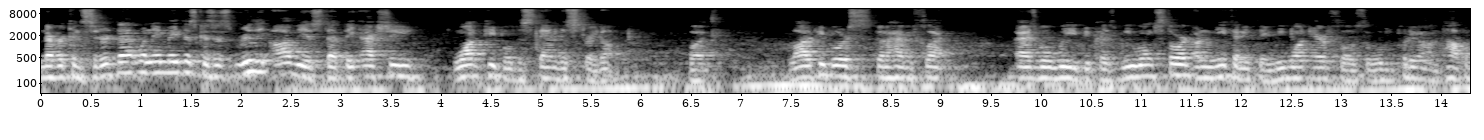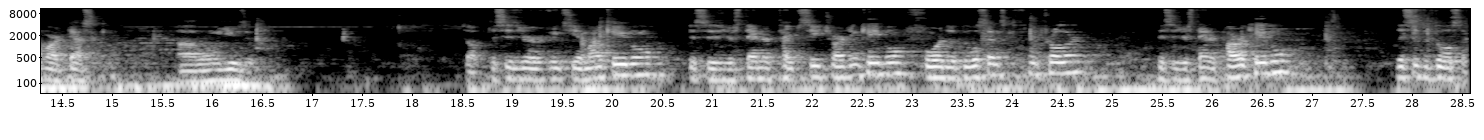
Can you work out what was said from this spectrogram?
never considered that when they made this because it's really obvious that they actually want people to stand this straight up. But a lot of people are gonna have it flat as will we, because we won't store it underneath anything. We want airflow, so we'll be putting it on top of our desk uh, when we use it. So this is your HDMI cable. This is your standard Type-C charging cable for the DualSense controller. This is your standard power cable. This is the DualSense.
